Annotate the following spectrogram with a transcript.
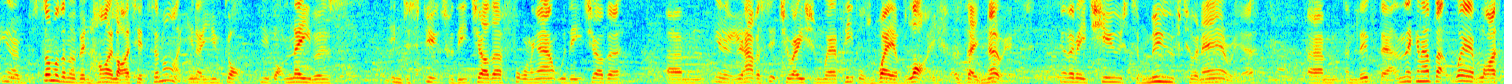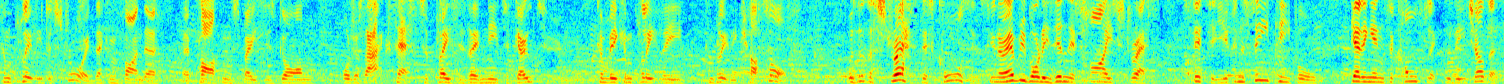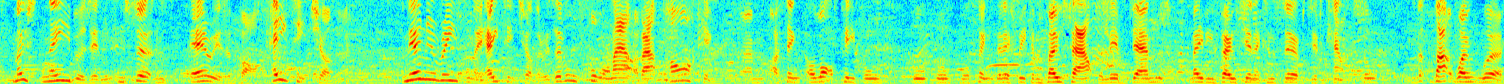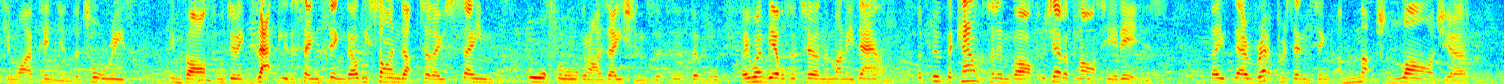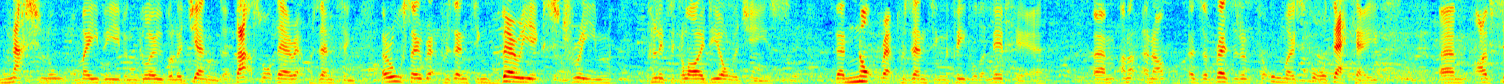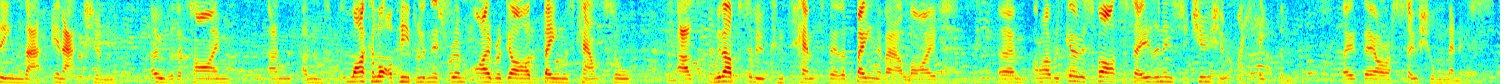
you know, some of them have been highlighted tonight. You know, you've got you've got neighbours in disputes with each other, falling out with each other. Um, you know, you have a situation where people's way of life, as they know it, you know, they may choose to move to an area um, and live there, and they can have that way of life completely destroyed. They can find their, their parking spaces gone, or just access to places they need to go to can be completely completely cut off was that the stress this causes. You know, everybody's in this high stress city. You can see people getting into conflict with each other. Most neighbours in, in certain areas of Bath hate each other. And the only reason they hate each other is they've all fallen out about parking. Um, I think a lot of people will, will, will, think that if we can vote out the Lib Dems, maybe vote in a Conservative council, that, that won't work, in my opinion. The Tories in Bath will do exactly the same thing. They'll be signed up to those same awful organisations that, that, that, will, they won't be able to turn the money down. The, the, the council in Bath, whichever party it is, they, they're representing a much larger national or maybe even global agenda. That's what they're representing. They're also representing very extreme political ideologies. They're not representing the people that live here. Um, and, and I, as a resident for almost four decades, um, I've seen that in action over the time. And, and like a lot of people in this room, I regard BANES Council as with absolute contempt. They're the bane of our lives. Um, and I would go as far to say, as an institution, I hate them. They, they are a social menace.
